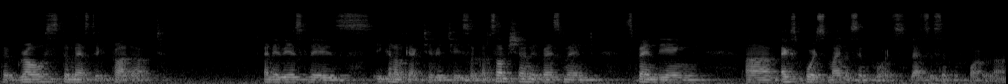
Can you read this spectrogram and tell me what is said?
the gross domestic product. And it basically is economic activity, so consumption, investment, spending, um, exports minus imports. That's a simple formula.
